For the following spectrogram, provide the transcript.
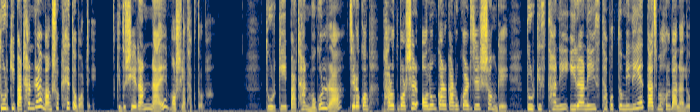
তুর্কি পাঠানরা মাংস খেত বটে, কিন্তু সে রান্নায় মশলা থাকত না। তুর্কি পাঠান মোগলরা যেরকম ভারতবর্ষের অলঙ্কার কারুকার্যের সঙ্গে তুর্কিস্থানি ইরানি স্থাপত্য মিলিয়ে তাজমহল বানালো,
